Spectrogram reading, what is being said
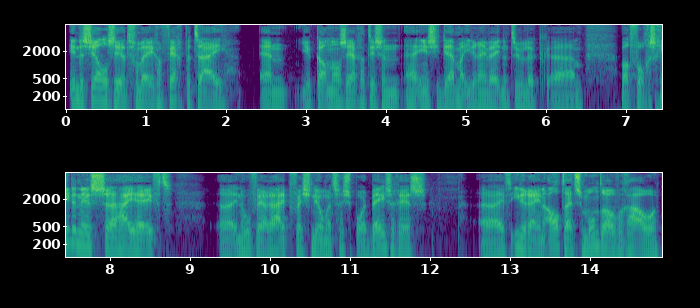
in de cel zit vanwege een vechtpartij. En je kan dan zeggen het is een hè, incident, maar iedereen weet natuurlijk ehm, wat voor geschiedenis eh, hij heeft. eh, in hoeverre hij professioneel met zijn sport bezig is. Eh, heeft iedereen altijd zijn mond over gehouden.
